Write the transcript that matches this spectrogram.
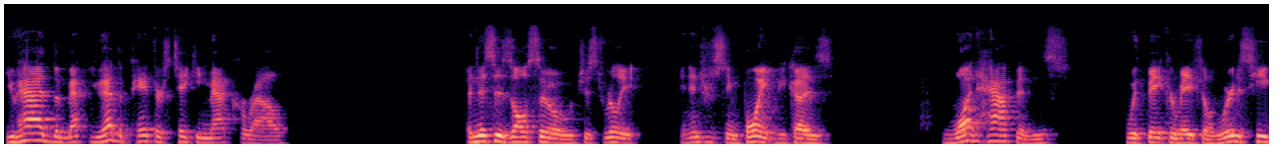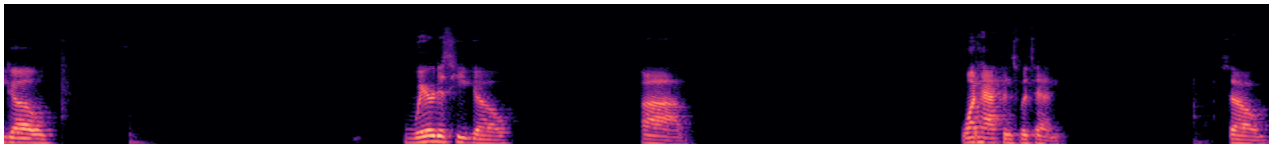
you had the you had the Panthers taking Matt Corral, and this is also just really an interesting point because what happens with Baker Mayfield? Where does he go? Where does he go? uh, what happens with him. So,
